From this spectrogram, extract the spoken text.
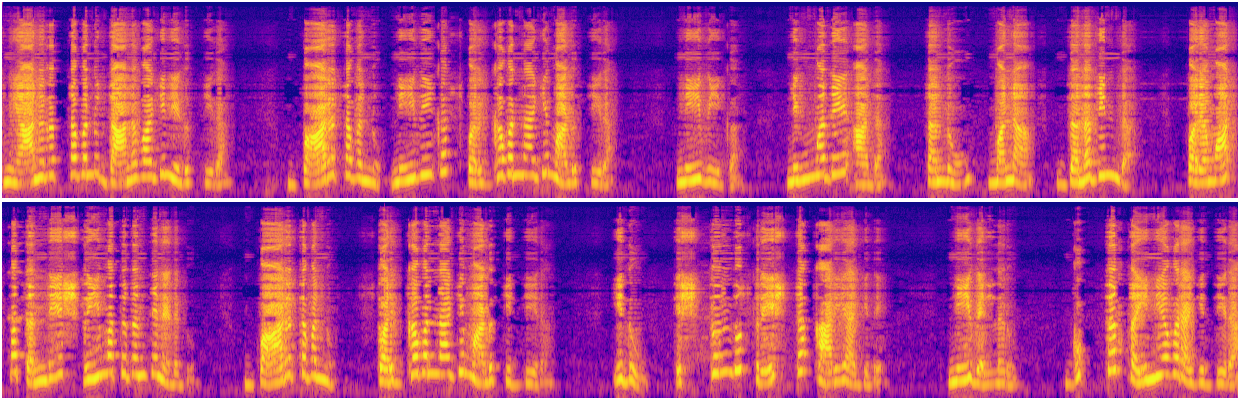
ಜ್ಞಾನರತ್ನವನ್ನು ದಾನವಾಗಿ ನೀಡುತ್ತೀರಾ? ಭಾರತವನ್ನು ನೀವೀಗ ಸ್ವರ್ಗವನ್ನಾಗಿ ಮಾಡುತ್ತೀರಾ? ನೀವೀಗ ನಿಮ್ಮದೇ ಆದ ತನು ಮನ ಧನದಿಂದ ಪರಮಾತ್ಮ ತಂದೆ ಶ್ರೀಮತದಂತೆ ನಡೆದು ಭಾರತವನ್ನು ಸ್ವರ್ಗವನ್ನಾಗಿ ಮಾಡುತ್ತಿದ್ದೀರಾ? ಇದು ಎಷ್ಟೊಂದು ಶ್ರೇಷ್ಠ ಕಾರ್ಯ ಆಗಿದೆ ನೀವೆಲ್ಲರೂ ಗುಪ್ತ ಸೈನ್ಯವರಾಗಿದ್ದೀರಾ?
